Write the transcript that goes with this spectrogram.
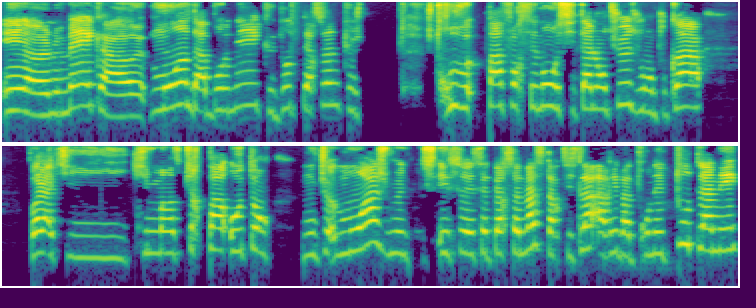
Et euh, le mec a euh, moins d'abonnés que d'autres personnes que je, trouve pas forcément aussi talentueuses ou en tout cas, voilà, qui qui m'inspire pas autant. Donc euh, moi, je me et cette personne-là, cet artiste-là, arrive à tourner toute l'année,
